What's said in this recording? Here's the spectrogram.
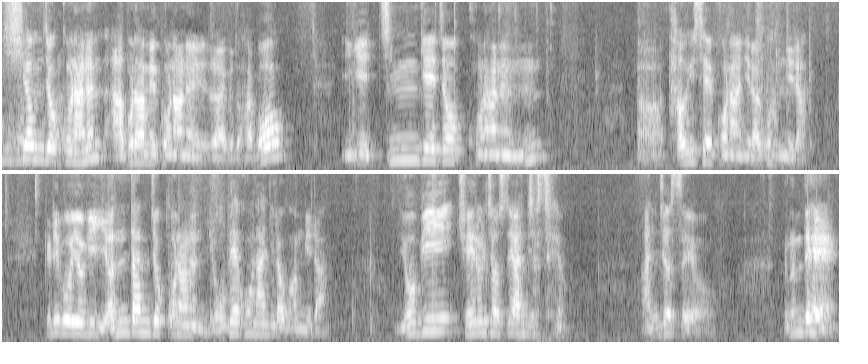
시험적 고난은 아브라함의 고난이라고도 하고 이게 징계적 고난은 어, 다윗의 고난이라고 합니다. 그리고 여기 연단적 고난은 욥의 고난이라고 합니다. 욥이 죄를 졌어요, 안 졌어요? 안 졌어요. 그런데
